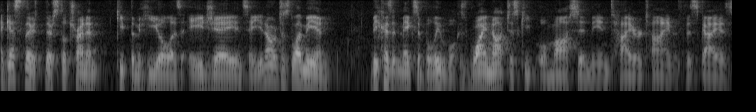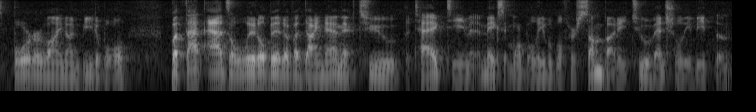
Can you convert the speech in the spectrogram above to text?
I guess they're they're still trying to keep them heel as AJ and say, you know, just let me in, because it makes it believable. Because why not just keep Omos in the entire time if this guy is borderline unbeatable? But that adds a little bit of a dynamic to the tag team, and it makes it more believable for somebody to eventually beat them,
